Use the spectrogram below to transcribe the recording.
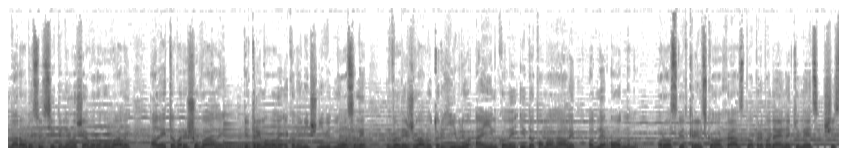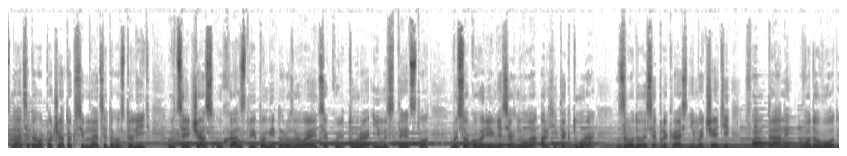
Народи сусіди не лише ворогували, але й товаришували, підтримували економічні відносини, вели жваву торгівлю, а інколи і допомагали одне одному. Розквіт Кримського ханства припадає на кінець 16-го, початок 17-го століть. В цей час у ханстві помітно розвиваються культура і мистецтво. Високого рівня сягнула архітектура, зводилися прекрасні мечеті, фонтани, водоводи.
